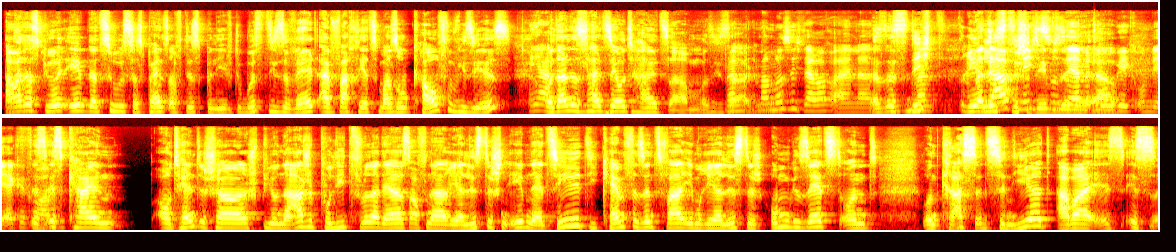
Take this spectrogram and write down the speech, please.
Aber das gehört eben dazu, Suspense of Disbelief. Du musst diese Welt einfach jetzt mal so kaufen, wie sie ist. Ja. Und dann ist es halt sehr unterhaltsam, muss ich man, sagen. man muss sich darauf einlassen. Das ist nicht man, realistisch Man darf nicht zu sehr Sinne, mit ja. Logik um die Ecke kommen. es ist kein authentischer Spionage-Polit-Thriller, der das auf einer realistischen Ebene erzählt. Die Kämpfe sind zwar eben realistisch umgesetzt und, und krass inszeniert, aber es ist äh,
